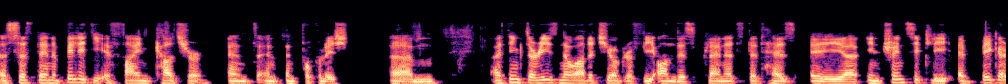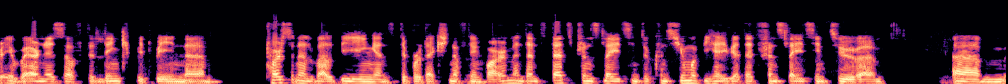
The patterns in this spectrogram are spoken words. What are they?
sustainability affine culture and and, and population. Um, I think there is no other geography on this planet that has a uh, intrinsically a bigger awareness of the link between um, personal well-being and the protection of the environment, and that translates into consumer behavior. That translates into um, um,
